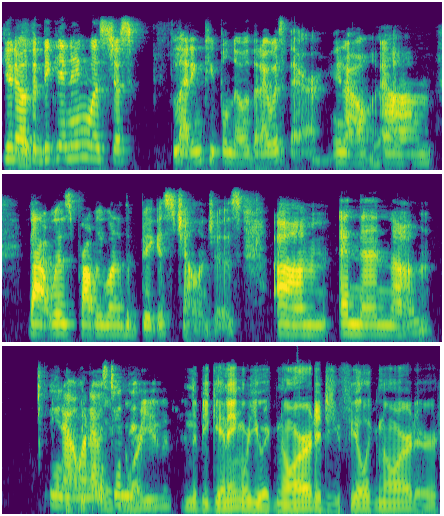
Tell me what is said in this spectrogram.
you know yeah. the beginning was just letting people know that I was there you know yeah. um, that was probably one of the biggest challenges. Um, and then, um, you know, when I was doing ignore you in the beginning, were you ignored? Did you feel ignored, or?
